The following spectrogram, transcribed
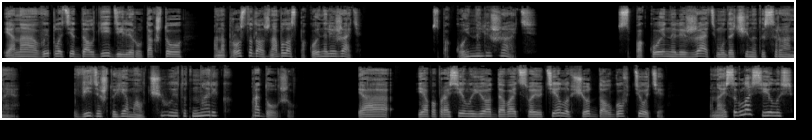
и она выплатит долги дилеру, так что она просто должна была спокойно лежать. Спокойно лежать. Спокойно лежать, мудачина ты сраная. Видя, что я молчу, этот Нарик продолжил. Я... я попросил ее отдавать свое тело в счет долгов тете. Она и согласилась.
